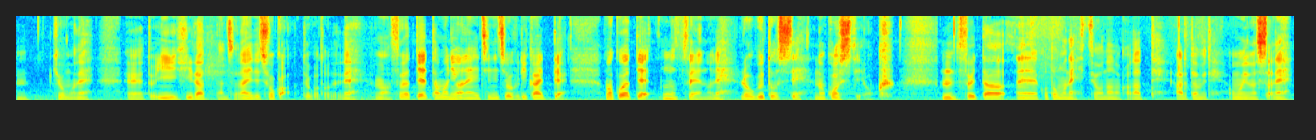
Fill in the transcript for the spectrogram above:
うん、今日もね、えっ、ー、と、いい日だったんじゃないでしょうか。ということでね、まあそうやってたまにはね、一日を振り返って、まあこうやって音声のね、ログとして残しておく。うん、そういった、えー、こともね、必要なのかなって改めて思いましたね。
